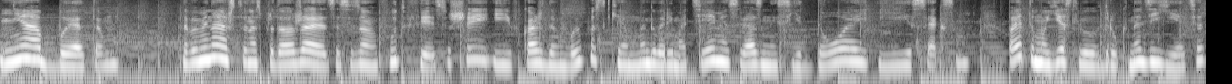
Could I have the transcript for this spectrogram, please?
не об этом. Напоминаю, что у нас продолжается сезон фуд фетишей, и в каждом выпуске мы говорим о теме, связанной с едой и сексом. Поэтому, если вы вдруг на диете,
